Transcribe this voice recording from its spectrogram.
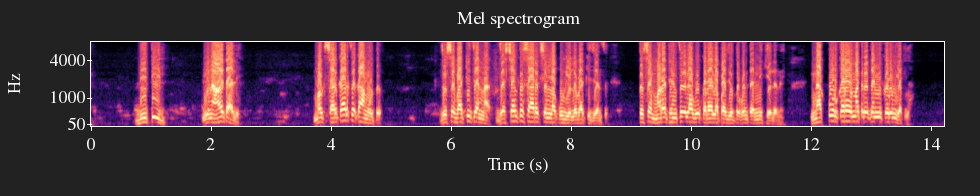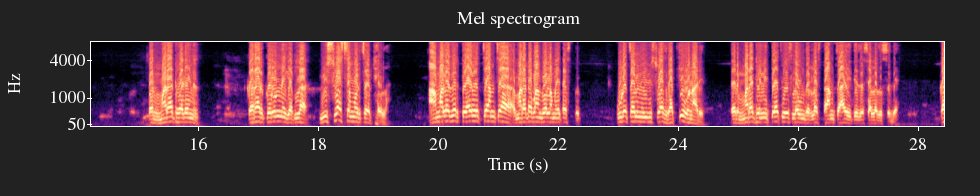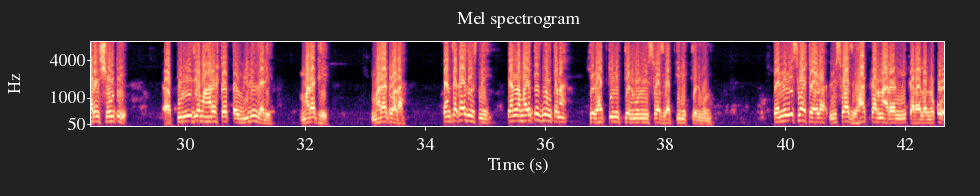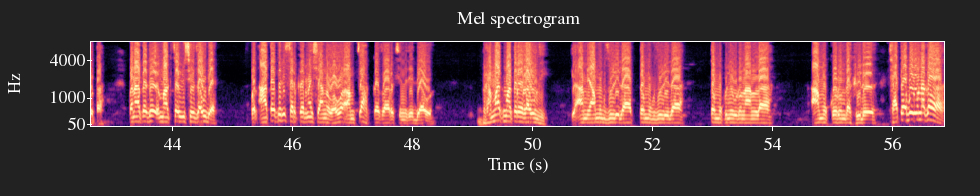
देतील. विनाअट आले. मग सरकारचं काम होतं. जसं बाकीच्यांना जशाल तसं आरक्षण लागू गेलं बाकीच्यांचं. तसं मराठ्यांचंही लागू करायला पाहिजे होतं पण त्यांनी केलं नाही. नागपूर करार मात्र त्यांनी करून घेतला. पण मराठवाड्यानं करार करून नाही घेतला विश्वास समोरच्यावर ठेवला. आम्हाला जर त्यावेळेसच्या आमच्या मराठा बांधवाला माहीत असतं पुढे चालून विश्वासघातकी होणार आहेत. तर मराठ्यांनी त्याच वेळेस लावून धरला असतं आमचं आहे ते जशाला जसं द्या. कारण शेवटी पूर्वी जे महाराष्ट्रात विलीन झाले मराठी मराठवाडा त्यांचा काय दोष नाही. त्यांना माहीतच नव्हतं ना हे घातकी निघतील म्हणून विश्वासघातकी निघतील म्हणून. त्यांनी विश्वास ठेवला विश्वासघात करणाऱ्यांनी करायला नको होता. पण आता ते मागचा विषय जाऊ द्या. पण आता तरी सरकारनं शान व्हावं आमच्या हक्काचं आरक्षण ते द्यावं. भ्रमात मात्र राहू नये की आम्ही अमुक जुळीला तमुक जुळीला तमुक निवडून आणला अमुक करून दाखविलं. छात्या बघू नका.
